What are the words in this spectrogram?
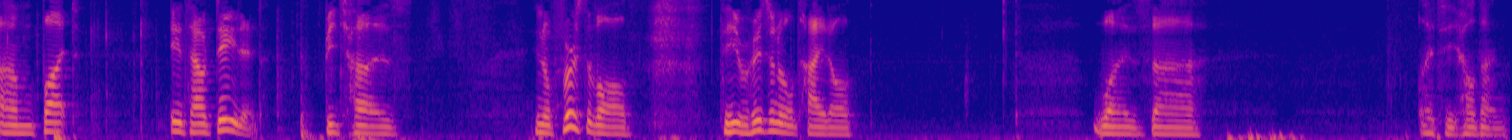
um, but it's outdated because, you know, first of all, the original title was, uh, let's see, hold on.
